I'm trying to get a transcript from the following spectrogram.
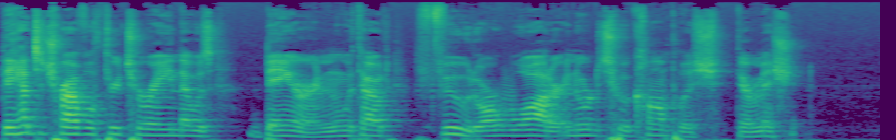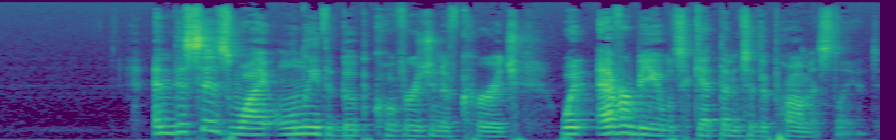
They had to travel through terrain that was barren and without food or water in order to accomplish their mission. And this is why only the biblical version of courage would ever be able to get them to the promised land.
